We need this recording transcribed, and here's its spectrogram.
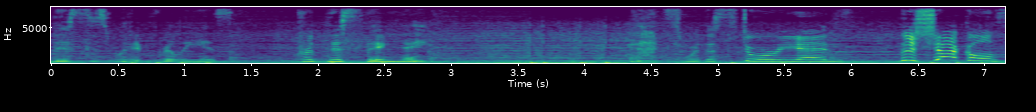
This is what it really is. For this thing, they. That's where the story ends. The shackles!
